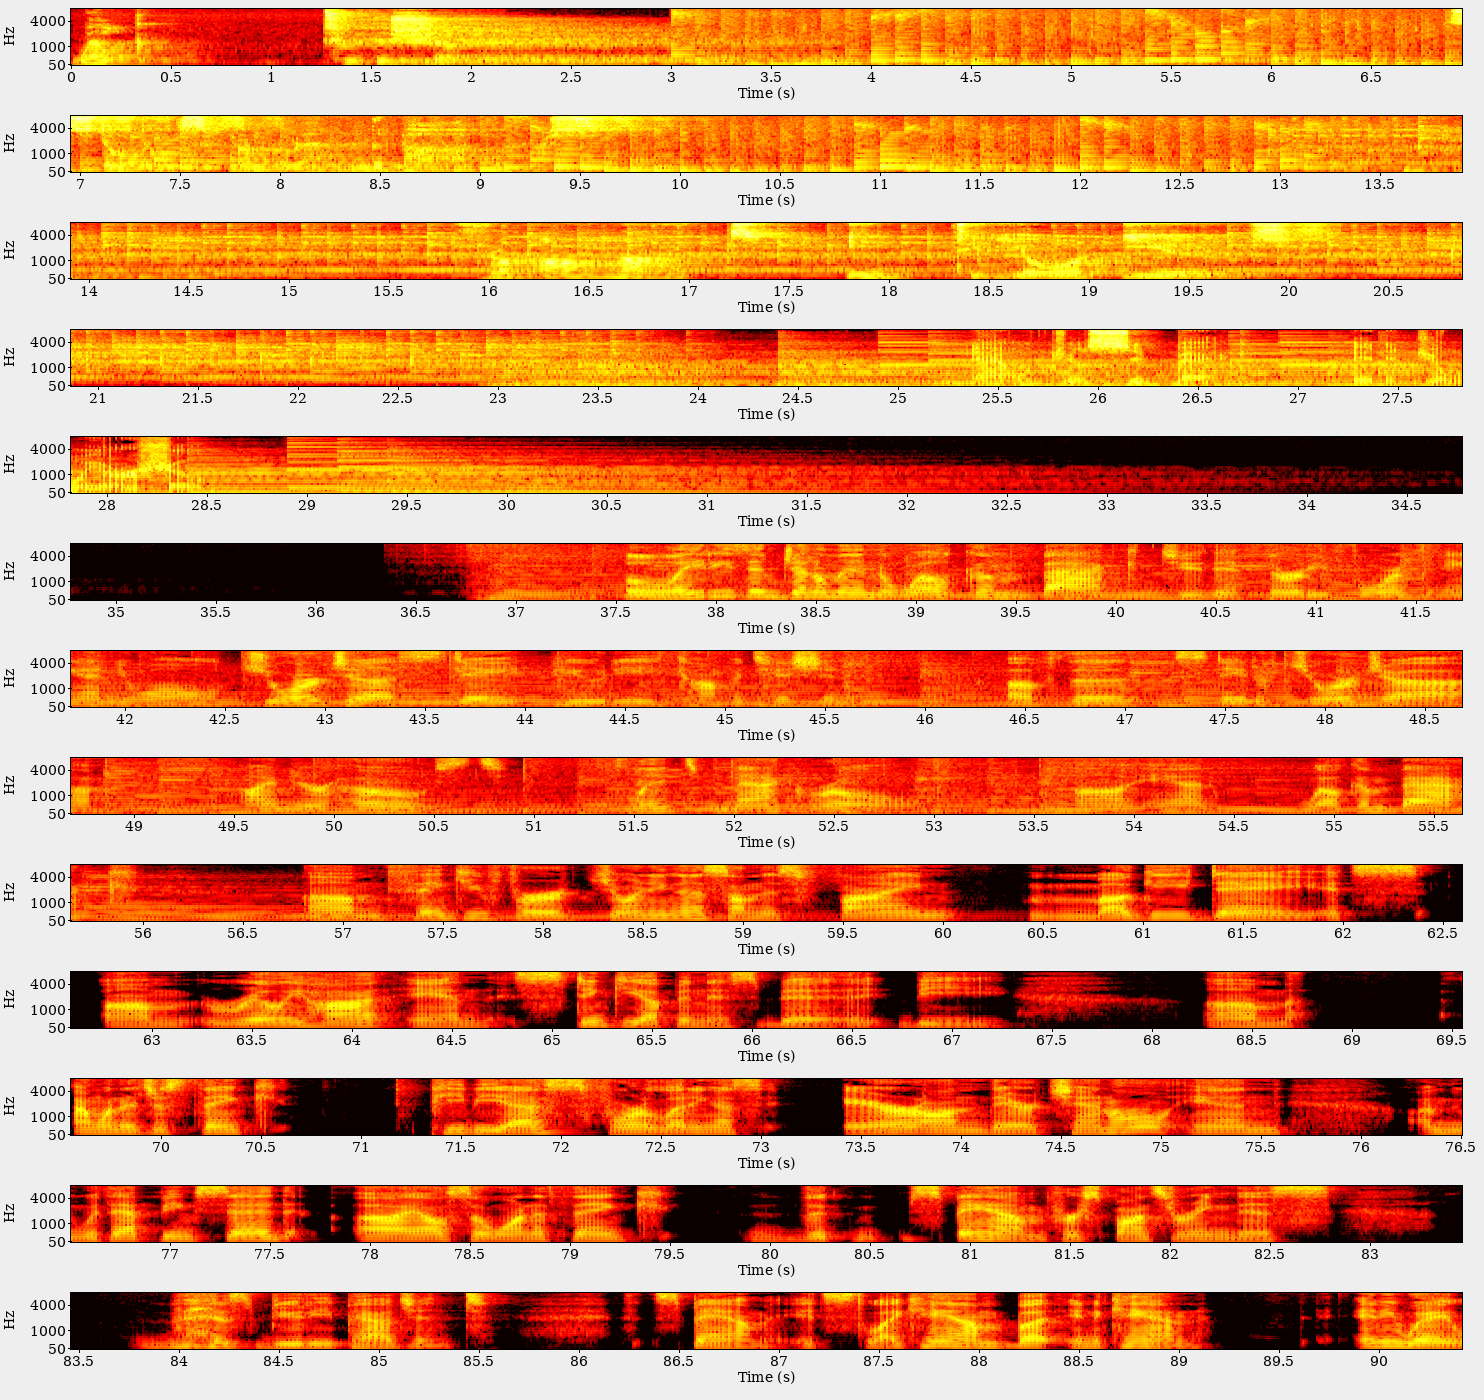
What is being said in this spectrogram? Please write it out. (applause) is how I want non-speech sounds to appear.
Welcome to the show. Stories from around the bars. From our minds into your ears. Now just sit back and enjoy our show. Ladies and gentlemen, welcome back to the 34th annual Georgia State Beauty Competition of the state of Georgia. I'm your host, Flint Mackerel, uh, and welcome back. Um, thank you for joining us on this fine, muggy day. It's um, really hot and stinky up in this bee. Um, I want to just thank PBS for letting us air on their channel. And I mean, with that being said, I also want to thank the spam for sponsoring this (laughs) this beauty pageant. Spam. It's like ham, but in a can. Anyway,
